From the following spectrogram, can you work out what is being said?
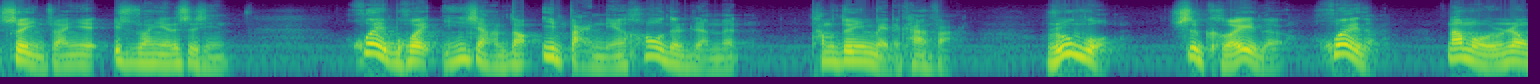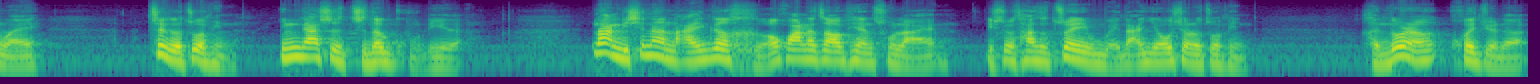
摄影专业、艺术专业的事情。会不会影响到一百年后的人们，他们对于美的看法？如果是可以的，会的，那么我认为这个作品应该是值得鼓励的。那你现在拿一个荷花的照片出来，你说它是最伟大优秀的作品，很多人会觉得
